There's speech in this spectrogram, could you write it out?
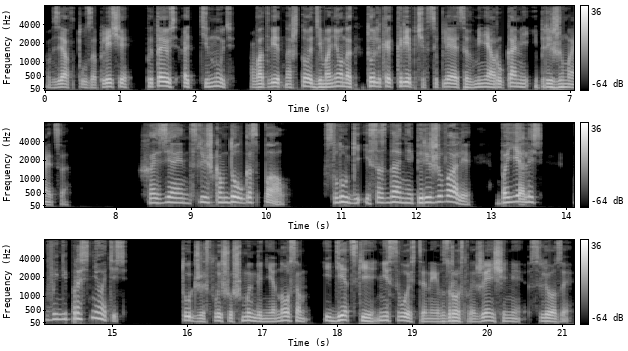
Взяв ту за плечи, пытаюсь оттянуть, в ответ на что демоненок только крепче вцепляется в меня руками и прижимается. «Хозяин слишком долго спал. Слуги и создания переживали, боялись, вы не проснетесь». Тут же слышу шмыганье носом и детские, несвойственные взрослой женщине, слезы.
